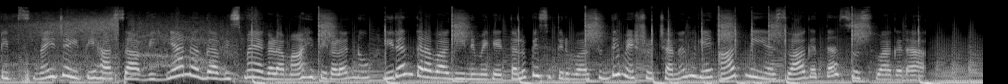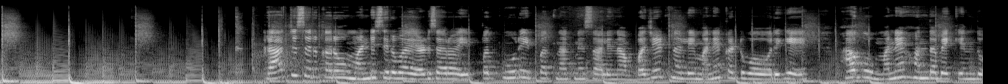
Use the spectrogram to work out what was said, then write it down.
ಟಿಪ್ಸ್, ನೈಜ ಇತಿಹಾಸ, ವಿಜ್ಞಾನದ ವಿಸ್ಮಯಗಳ ಮಾಹಿತಿಗಳನ್ನು ನಿರಂತರವಾಗಿ ನಿಮಗೆ ತಲುಪಿಸುತ್ತಿರುವ ಸುದ್ದಿಮೇಶ್ರು ಚಾನೆಲ್ಗೆ ಆತ್ಮೀಯ ಸ್ವಾಗತ. ಸುಸ್ವಾಗತ ರಾಜ್ಯ ಸರ್ಕಾರವು ಮಂಡಿಸಿರುವ ಎರಡ್ ಸಾವಿರದ ಇಪ್ಪತ್ಮೂರು, ಇಪ್ಪತ್ನಾಲ್ಕನೇ ಸಾಲಿನ ಬಜೆಟ್ನಲ್ಲಿ ಮನೆ ಕಟ್ಟುವವರಿಗೆ ಹಾಗೂ ಮನೆ ಹೊಂದಬೇಕೆಂದು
